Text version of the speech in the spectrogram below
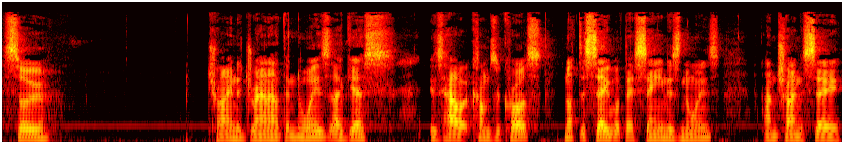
So, trying to drown out the noise, I guess, is how it comes across. Not to say what they're saying is noise. I'm trying to say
